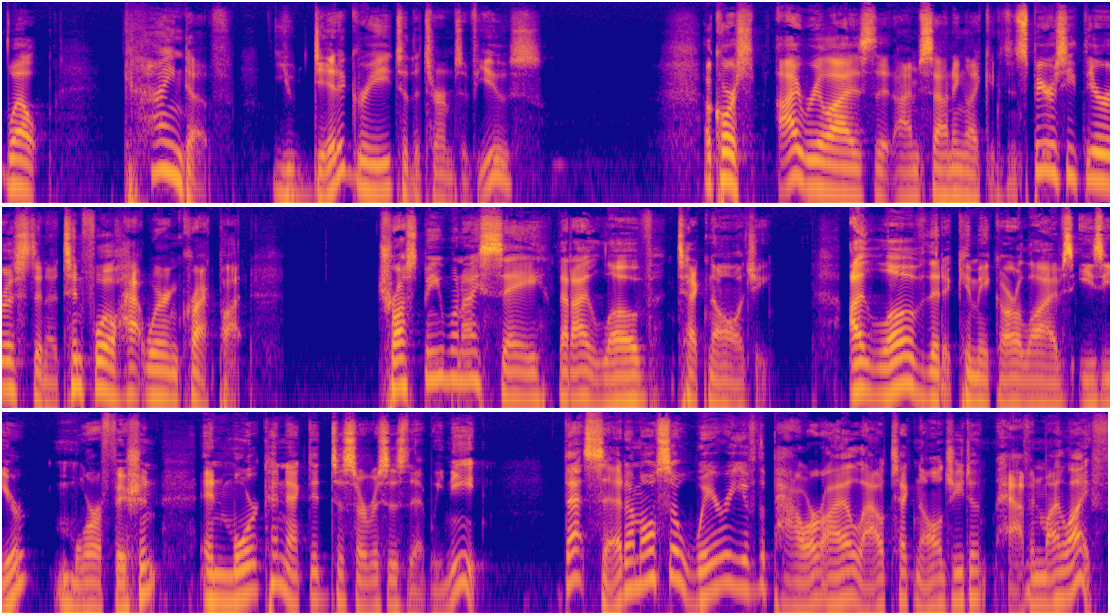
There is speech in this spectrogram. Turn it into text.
Well, kind of. You did agree to the terms of use. Of course, I realize that I'm sounding like a conspiracy theorist and a tinfoil hat wearing crackpot. Trust me when I say that I love technology. I love that it can make our lives easier, more efficient, and more connected to services that we need. That said, I'm also wary of the power I allow technology to have in my life.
